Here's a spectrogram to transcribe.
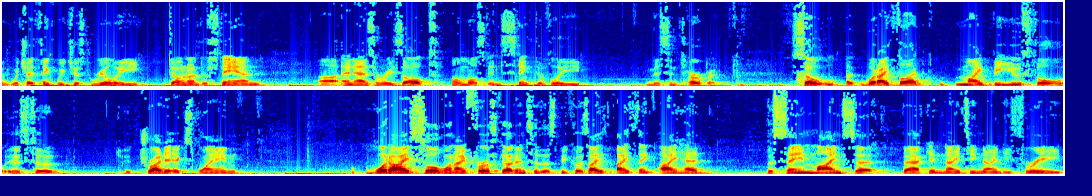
which I think we just really don't understand, uh, and as a result, almost instinctively misinterpret. So, uh, what I thought might be useful is to try to explain what I saw when I first got into this because I, I think I had the same mindset back in 1993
